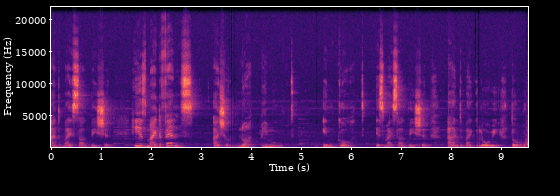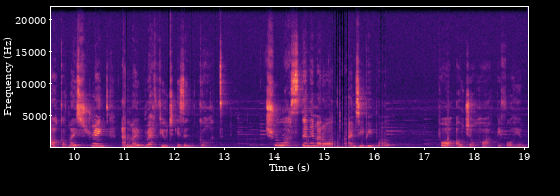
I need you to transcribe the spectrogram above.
and my salvation. He is my defense. I shall not be moved. In God is my salvation and my glory. The rock of my strength and my refuge is in God. Trust in Him at all times, ye people. Pour out your heart before Him.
